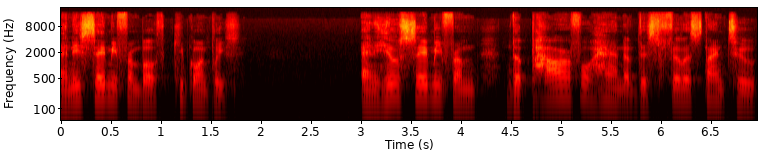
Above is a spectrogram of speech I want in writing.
And he saved me from both. Keep going, please. And he'll save me from the powerful hand of this Philistine too.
